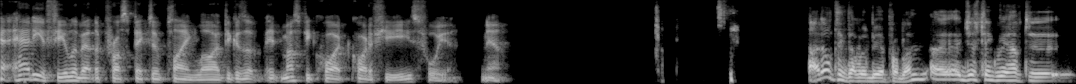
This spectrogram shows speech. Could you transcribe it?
How do you feel about the prospect of playing live? Because it must be quite quite a few years for you now. I don't think that would be a problem. I just think we have to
